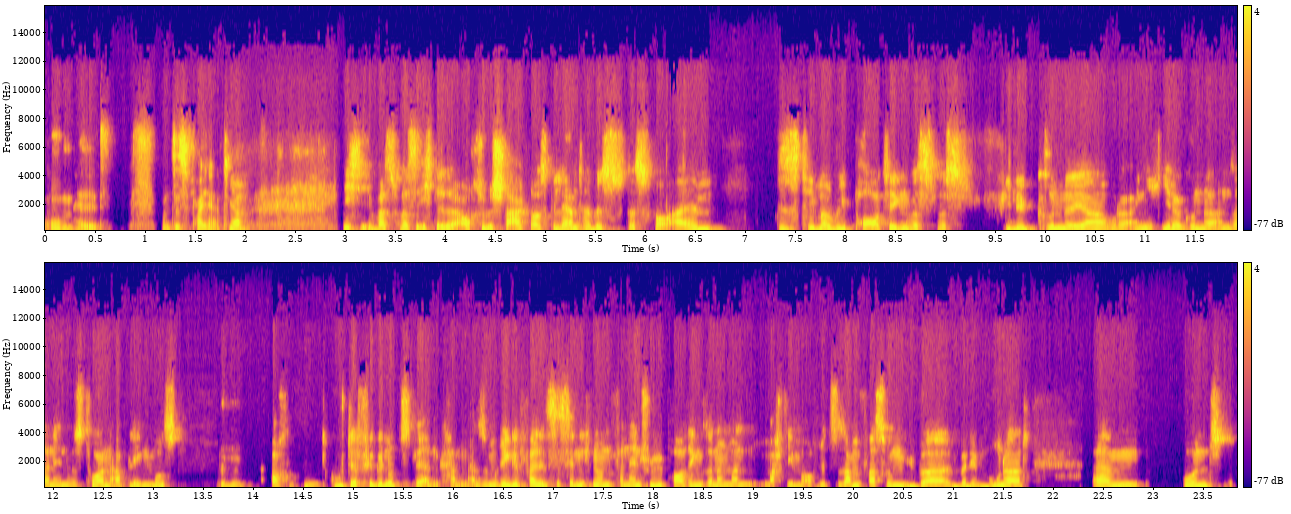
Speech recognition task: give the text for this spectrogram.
oben hält und das feiert. Ja. Ich, was, was ich da auch stark daraus gelernt habe, ist, dass vor allem dieses Thema Reporting, was, was viele Gründer ja oder eigentlich jeder Gründer an seine Investoren ablegen muss, mhm auch gut dafür genutzt werden kann. Also im Regelfall ist es ja nicht nur ein Financial Reporting, sondern man macht eben auch eine Zusammenfassung über, über den Monat ähm, und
